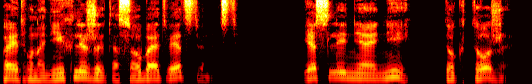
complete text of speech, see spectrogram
поэтому на них лежит особая ответственность. Если не они, то кто же?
